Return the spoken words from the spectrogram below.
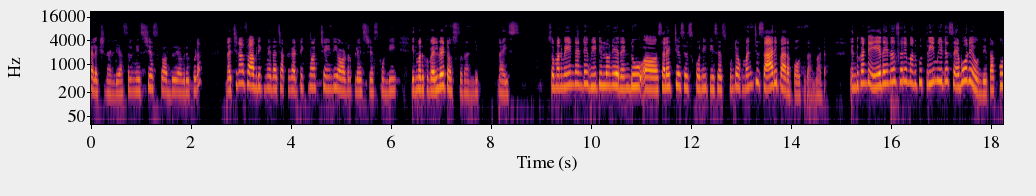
కలెక్షన్ అండి. అసలు మిస్ చేసుకోవద్దు ఎవరు కూడా. నచ్చిన ఫ్యాబ్రిక్ మీద చక్కగా టిక్ మార్క్ చేయండి ఆర్డర్ ప్లేస్ చేసుకోండి. ఇది మనకు వెల్వెట్ వస్తుందండి. నైస్. సో మనం ఏంటంటే వీటిల్లోనే రెండు సెలెక్ట్ చేసేసుకొని తీసేసుకుంటే ఒక మంచి శారీ ప్యారప్ అవుతుంది అనమాట ఎందుకంటే ఏదైనా సరే మనకు త్రీ మీటర్స్ ఎబోనే ఉంది. తక్కువ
